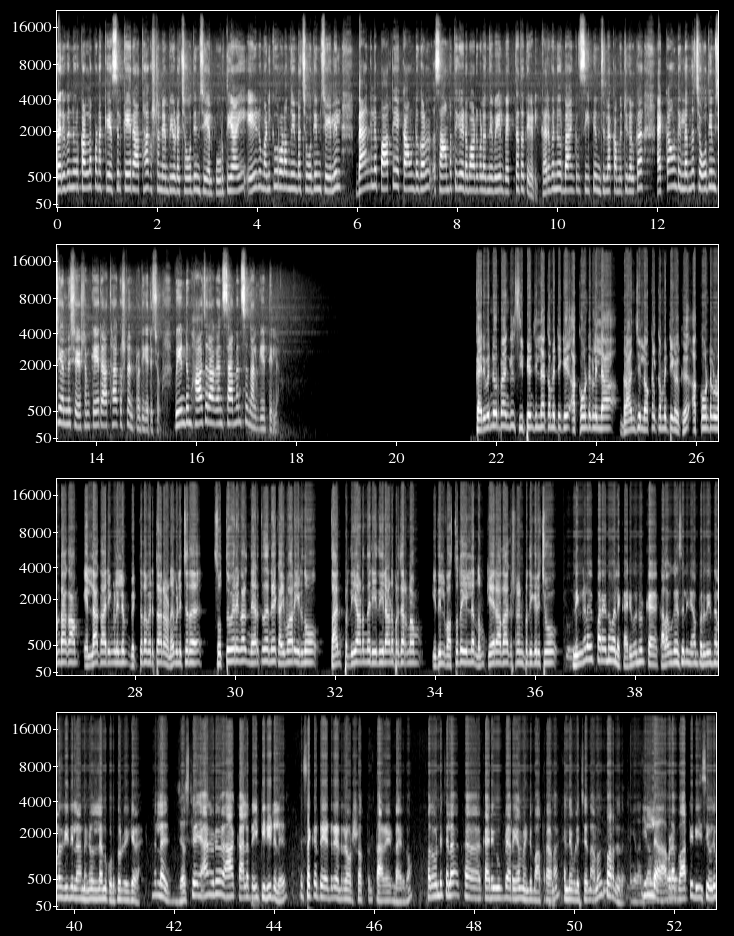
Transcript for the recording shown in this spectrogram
കരുവന്നൂർ കള്ളപ്പണക്കേസിൽ K Radhakrishnan M പിയുടെ ചോദ്യം ചെയ്യൽ പൂർത്തിയായി. ഏഴ് മണിക്കൂറോളം നീണ്ട ചോദ്യം ചെയ്യലിൽ ബാങ്കിലെ പാർട്ടി അക്കൗണ്ടുകൾ സാമ്പത്തിക ഇടപാടുകൾ എന്നിവയിൽ വ്യക്തത തേടി. കരുവന്നൂർ ബാങ്കിൽ സി പി എം ജില്ലാ കമ്മിറ്റികൾക്ക് അക്കൗണ്ട് ഇല്ലെന്ന് ചോദ്യം ചെയ്യലിന് ശേഷം കെ രാധാകൃഷ്ണൻ പ്രതികരിച്ചു. വീണ്ടും ഹാജരാകാൻ സമൻസ് നൽകിയിട്ടില്ല. കരുവന്നൂർ ബാങ്കിൽ സി പി എം ജില്ലാ കമ്മിറ്റിക്ക് അക്കൗണ്ടുകളില്ല. ബ്രാഞ്ച് ലോക്കൽ കമ്മിറ്റികൾക്ക് അക്കൗണ്ടുകൾ ഉണ്ടാകാം. എല്ലാ കാര്യങ്ങളിലും വ്യക്തത വരുത്താനാണ് വിളിച്ചത്. സ്വത്തുവിവരങ്ങൾ നേരത്തെ തന്നെ കൈമാറിയിരുന്നു. താൻ പ്രതിയാണെന്ന രീതിയിലാണ് പ്രചരണം. ഇതിൽ വസ്തുതയില്ലെന്നും കെ രാധാകൃഷ്ണൻ പ്രതികരിച്ചു. നിങ്ങൾ പറയുന്ന പോലെ കരുവന്നൂർ കളവ് കേസിൽ ഞാൻ പ്രതി എന്നുള്ള രീതിയിലാണ് നിങ്ങളെല്ലാം കൊടുത്തോണ്ടിരിക്കുന്നത്. അല്ല ജസ്റ്റ് ഞാനൊരു ആ കാലത്ത് ഈ പീരീഡിൽ സെക്രട്ടറി ആയിട്ട് രണ്ടര വർഷത്തിൽ താഴെ ഉണ്ടായിരുന്നു. അതുകൊണ്ട് ചില കാര്യങ്ങൾ കൂടി അറിയാൻ വേണ്ടി മാത്രമാണ് എന്നെ വിളിച്ചതെന്നാണ് പറഞ്ഞത്. ഇല്ല അവിടെ പാർട്ടി ഡി സി ഒരു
